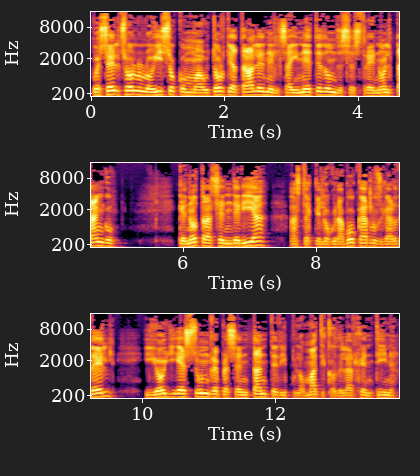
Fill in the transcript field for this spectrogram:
pues él solo lo hizo como autor teatral en el sainete donde se estrenó el tango, que no trascendería hasta que lo grabó Carlos Gardel y hoy es un representante diplomático de la Argentina.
